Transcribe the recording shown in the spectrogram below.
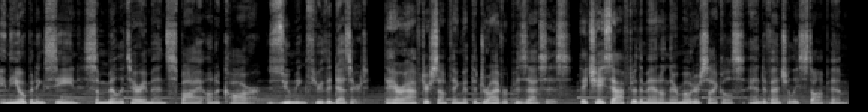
In the opening scene, some military men spy on a car zooming through the desert. They are after something that the driver possesses. They chase after the man on their motorcycles and eventually stop him,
